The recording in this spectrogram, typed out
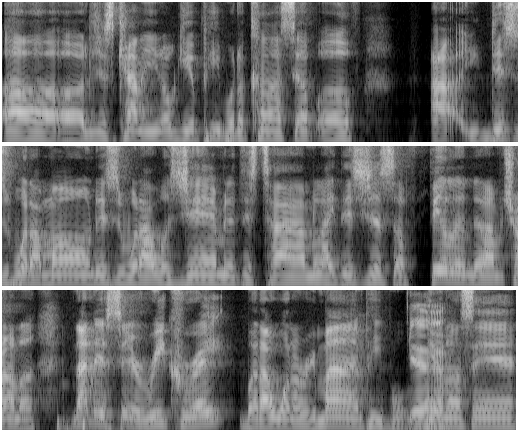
uh, uh to just kind of you know give people the concept of I, this is what I'm on. This is what I was jamming at this time. Like this is just a feeling that I'm trying to not necessarily recreate, but I want to remind people. Yeah. You know what I'm saying?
